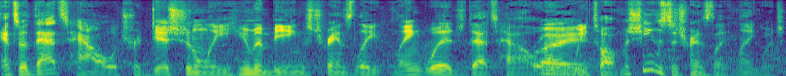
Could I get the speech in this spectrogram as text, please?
And so that's how traditionally human beings translate language. That's how Right. we taught machines to translate language.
